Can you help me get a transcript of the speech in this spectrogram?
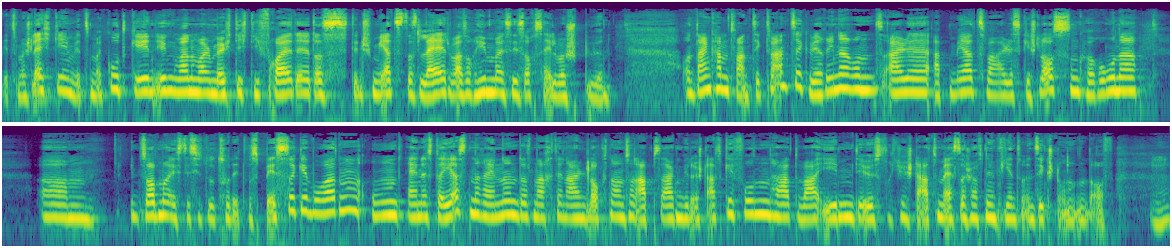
Wird es mal schlecht gehen, wird es mal gut gehen. Irgendwann mal möchte ich die Freude, das, den Schmerz, das Leid, was auch immer es ist, auch selber spüren. Und dann kam 2020, wir erinnern uns alle, ab März war alles geschlossen, Corona. Ähm, Im Sommer ist die Situation etwas besser geworden und eines der ersten Rennen, das nach den allen Lockdowns und Absagen wieder stattgefunden hat, war eben die österreichische Staatsmeisterschaft im 24-Stunden-Lauf. Mhm.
